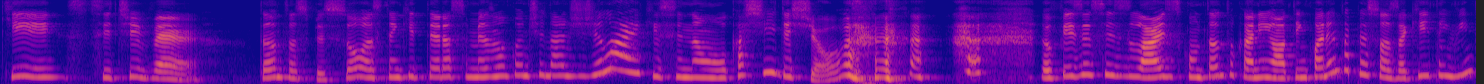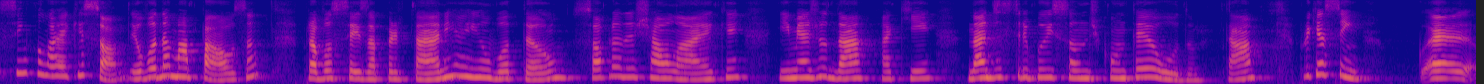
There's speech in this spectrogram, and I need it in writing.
Que se tiver tantas pessoas, tem que ter essa mesma quantidade de likes, senão o Kashi deixou. eu fiz esses slides com tanto carinho, ó, tem 40 pessoas aqui, tem 25 likes só. Eu vou dar uma pausa para vocês apertarem aí o botão, só para deixar o like e me ajudar aqui na distribuição de conteúdo, tá? Porque assim, é,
